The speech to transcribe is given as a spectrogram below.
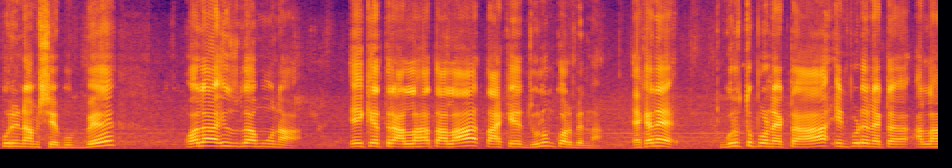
পরিণাম সে ভুগবে। ওলা ইজলামুনা এই ক্ষেত্রে আল্লাহ তালা তাকে জুলুম করবেন না। এখানে গুরুত্বপূর্ণ একটা ইম্পর্টেন্ট একটা, আল্লাহ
